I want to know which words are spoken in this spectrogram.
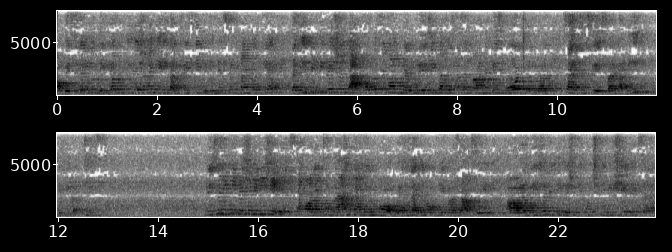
और बेसिकली जो डिग्री ऑफ इंटीग्रेशन है ये कंट्रीज की विलिंगनेस पे डिपेंड करती है the deep integration that focusing on regulating the business environment is more general sciences faced by many difficulties. Region integration initiatives according to van Langenhove van Langenhove के हिसाब से रीजनल इंटीग्रेशन के कुछ इनिशिएटिव्स हैं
